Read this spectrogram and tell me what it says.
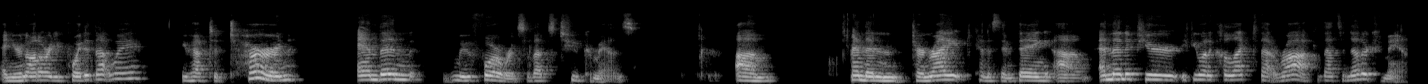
and you're not already pointed that way, you have to turn and then move forward. So that's two commands. Um, and then turn right, kind of same thing. Um, and then if you're if you want to collect that rock, that's another command.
